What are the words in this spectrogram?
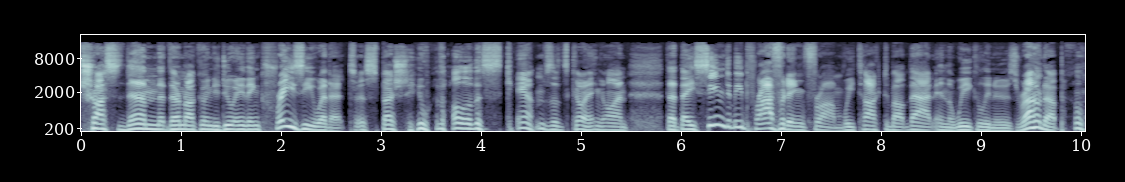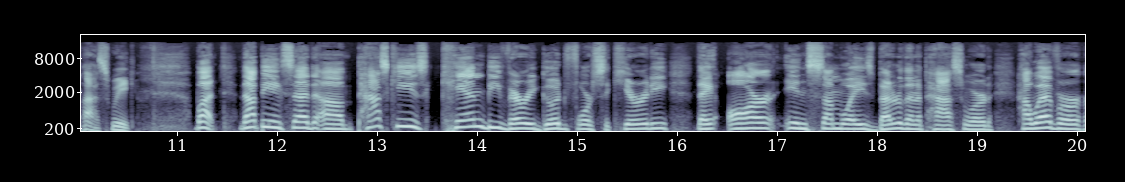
trust them that they're not going to do anything crazy with it, especially with all of the scams that's going on that they seem to be profiting from. We talked about that in the weekly news roundup last week. But that being said, uh, passkeys can be very good for security. They are in some ways better than a password. However,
